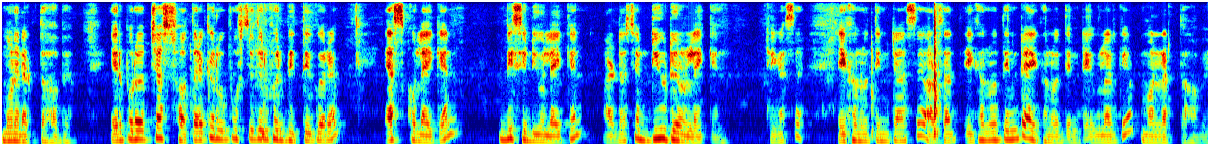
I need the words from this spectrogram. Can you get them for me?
মনে রাখতে হবে। এরপর হচ্ছে ছত্রাকের উপস্থিতির উপর ভিত্তি করে অ্যাসকোলাইকেন বিসিডিও লাইকেন আর হচ্ছে ডিউটেরোলাইকেন ঠিক আছে? এখানেও তিনটা আছে, অর্থাৎ এখানেও তিনটা এখানেও তিনটা, এগুলো আর কি মনে রাখতে হবে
